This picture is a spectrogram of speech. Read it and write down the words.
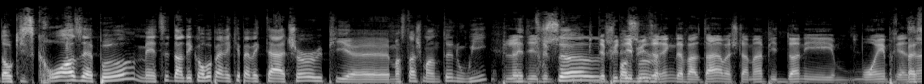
Donc, ils se croisaient pas. Mais tu sais, dans des combats par équipe avec Thatcher puis euh, Mustache Mountain, oui. Là, mais des- tout de- seul, je depuis le début sûr. du ring de Walter, ben, justement, puis Dunn est moins présent, Ben, c'est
